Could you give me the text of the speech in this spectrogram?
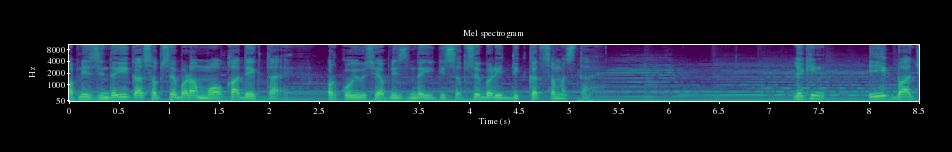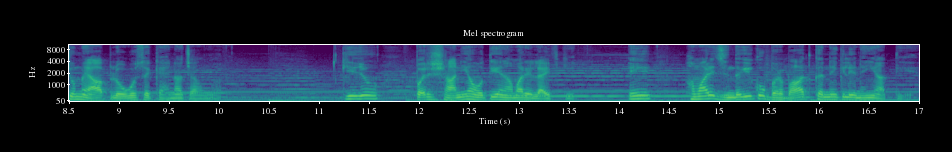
अपनी ज़िंदगी का सबसे बड़ा मौका देखता है और कोई उसे अपनी ज़िंदगी की सबसे बड़ी दिक्कत समझता है। लेकिन एक बात जो मैं आप लोगों से कहना चाहूँगा, कि जो परेशानियाँ होती हैं हमारे लाइफ की। ये हमारी ज़िंदगी को बर्बाद करने के लिए नहीं आती है।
